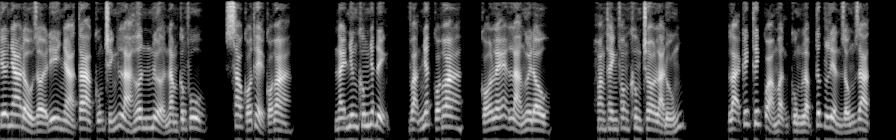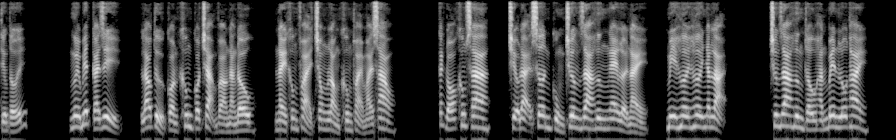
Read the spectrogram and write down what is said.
kia nha đầu rời đi nhà ta cũng chính là hơn nửa năm công phu, sao có thể có hoa. Này nhưng không nhất định, vạn nhất có hoa, có lẽ là ngươi đâu. Hoàng Thành Phong không cho là đúng. Lại kích thích quả mận cùng lập tức liền giống ra tiếng tới. Ngươi biết cái gì, lao tử còn không có chạm vào nàng đâu, này không phải trong lòng không thoải mái sao. Cách đó không xa, Triệu Đại Sơn cùng Trương Gia Hưng nghe lời này, mi hơi hơi nhăn lại. Trương Gia Hưng thấu hắn bên lỗ thai,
